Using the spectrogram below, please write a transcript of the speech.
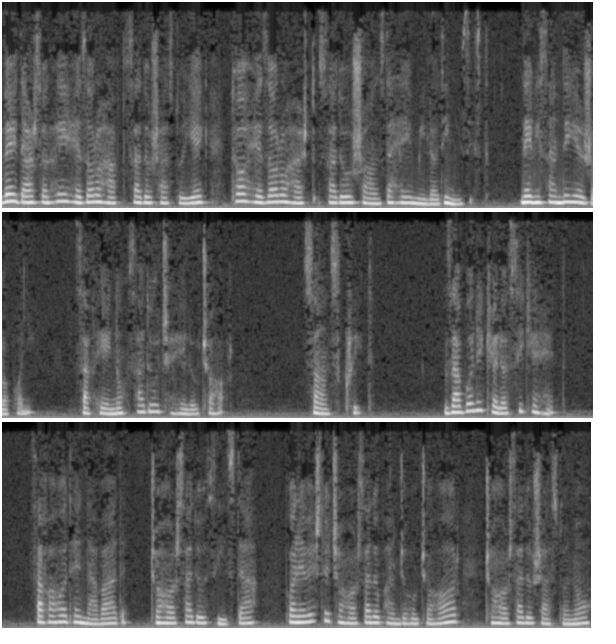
وی در سالهای 1761 تا 1816 میلادی میزیست نویسنده ژاپنی. صفحه 944 سانسکریت. زبان کلاسیک هند. صفحات 90 413 پانوشت 454 469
